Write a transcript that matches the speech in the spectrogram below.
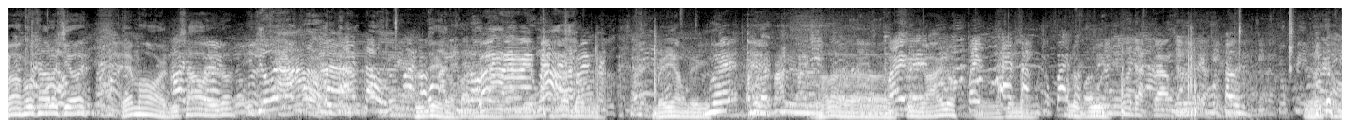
Vâng không sao đâu chị ơi. Em hỏi vì sao đấy thôi chú rể là bạn đông. Này. mấy em đây khá là xinh gái luôn. Trên này rất là vui. trong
